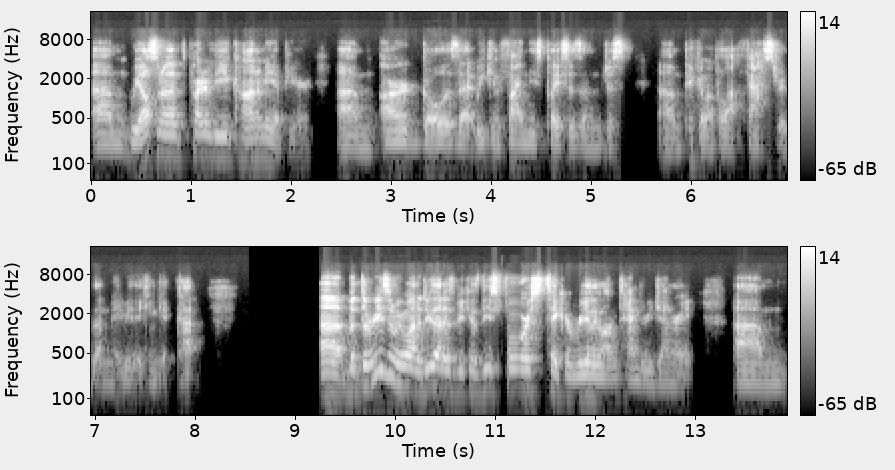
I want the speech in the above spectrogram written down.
Um, we also know that it's part of the economy up here. Um, our goal is that we can find these places and just um, pick them up a lot faster than maybe they can get cut. Uh, but the reason we want to do that is because these forests take a really long time to regenerate. Um,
